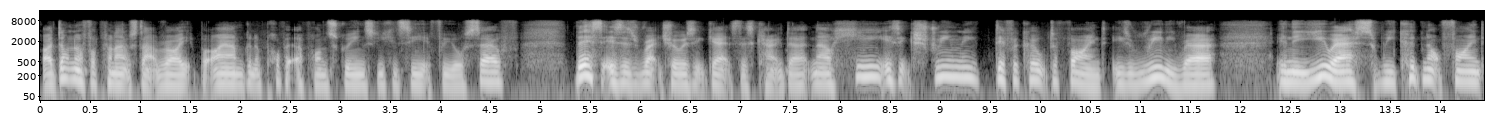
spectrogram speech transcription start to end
I don't know if I pronounced that right, but I am going to pop it up on screen so you can see it for yourself. This is as retro as it gets, this character. Now, he is extremely difficult to find. He's really rare. In the US, we could not find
